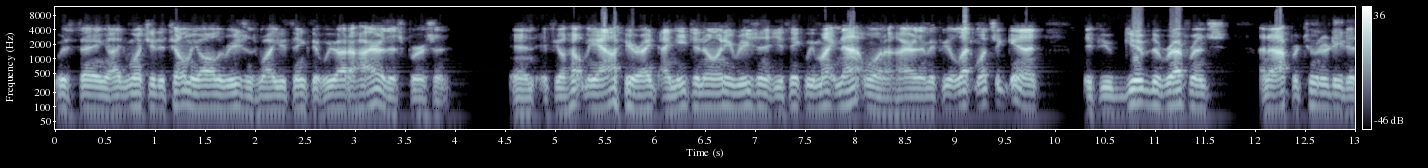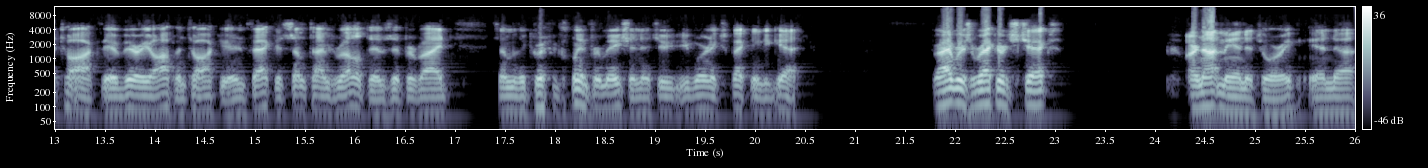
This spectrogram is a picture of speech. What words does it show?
with saying, I want you to tell me all the reasons why you think that we ought to hire this person. And if you'll help me out here, I, I need to know any reason that you think we might not want to hire them. If you let, once again, if you give the reference an opportunity to talk, they are very often talk to you. In fact, it's sometimes relatives that provide some of the critical information that you, you weren't expecting to get. Driver's records checks are not mandatory, and uh,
